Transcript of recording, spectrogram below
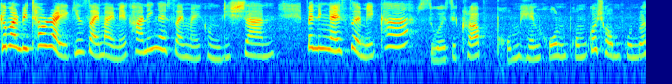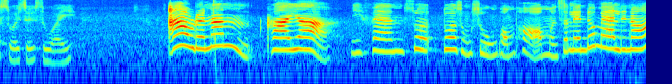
ก็มันมีเท่าไหร่กินสายใหม่ไหมคะ นี่ไงสายใหม่ของดิฉัน เป็นยังไงสวยไหมคะ สวยสิครับ ผมเห็นคุณ ผมก็ชมคุณว่าสวยสวยสวยอ้าวแล้วนั่น ใครอะมีแฟนตัวสูงสูงๆผอมๆเหมือนสเลนเดอร์แมนเลยเนาะ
